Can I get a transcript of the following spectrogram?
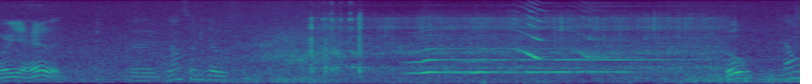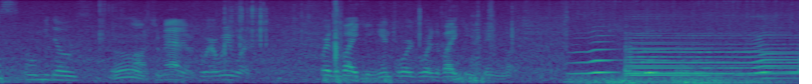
Where you headed? Uh, L'Anse aux Meadows. Who? L'Anse aux Meadows. Oh. Monster Meadows, where we were. Where the Viking, in towards where the Viking thing was.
